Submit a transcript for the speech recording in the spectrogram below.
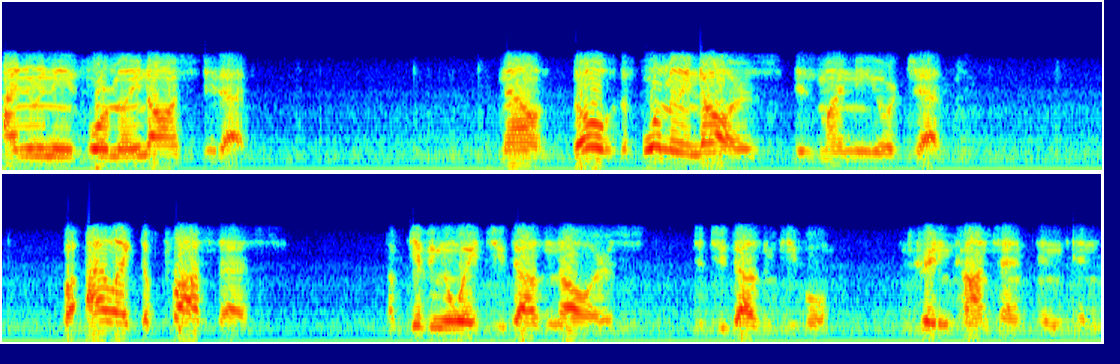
I'm going to need $4 million to do that. Now, though the $4 million is my New York Jets, but I like the process of giving away $2,000 to 2,000 people, and creating content and, and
